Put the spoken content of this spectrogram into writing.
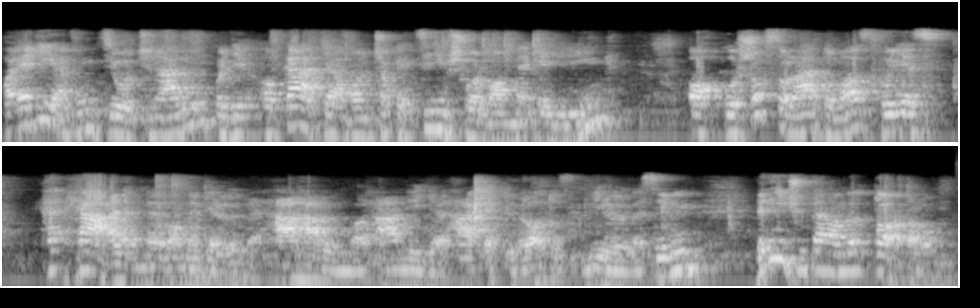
ha egy ilyen funkciót csinálunk, hogy a kártyában csak egy címsor van meg egy link, akkor sokszor látom azt, hogy ez H elemmel van megjelölve, H3-mal, H4-el, H2-vel, attól függ, miről beszélünk, de nincs utána tartalom.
